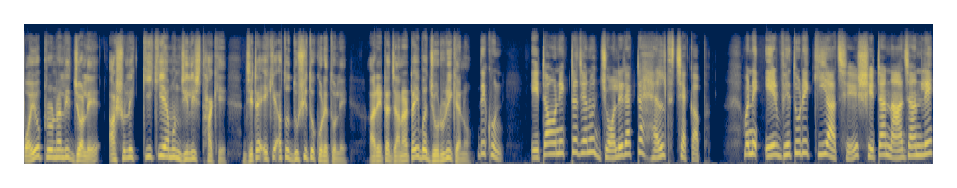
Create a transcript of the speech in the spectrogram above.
পয়ঃপ্রণালীর জলে আসলে কি কি এমন জিনিস থাকে যেটা একে এত দূষিত করে তোলে? আর এটা জানাটাই বা জরুরি কেন? দেখুন এটা অনেকটা যেন জলের একটা হেলথ চেক মানে এর ভেতরে কি আছে সেটা না জানলে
